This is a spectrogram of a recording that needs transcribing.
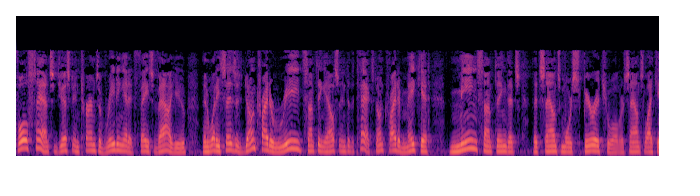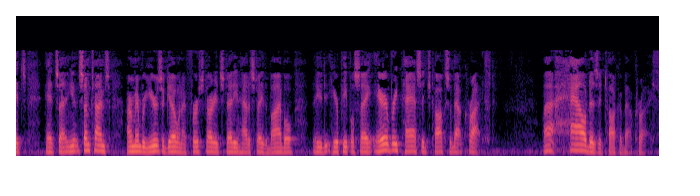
full sense just in terms of reading it at face value, then what he says is don't try to read something else into the text. Don't try to make it mean something that's that sounds more spiritual or sounds like it's it's uh, you know, sometimes I remember years ago when I first started studying how to study the Bible, you'd hear people say every passage talks about Christ. Well, how does it talk about Christ?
